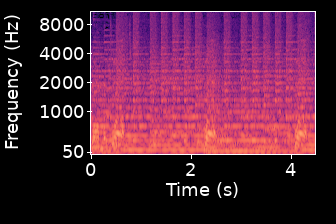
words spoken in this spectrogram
One the blood. Blood. Blood.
